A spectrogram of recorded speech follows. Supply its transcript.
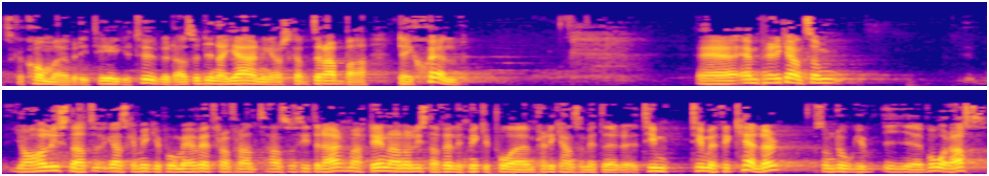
ska komma över ditt eget huvud, alltså dina gärningar ska drabba dig själv. Eh, en predikant som jag har lyssnat ganska mycket på, men jag vet framförallt han som sitter där, Martin, han har lyssnat väldigt mycket på en predikant som heter Tim, Timothy Keller, som dog i, i eh, våras.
